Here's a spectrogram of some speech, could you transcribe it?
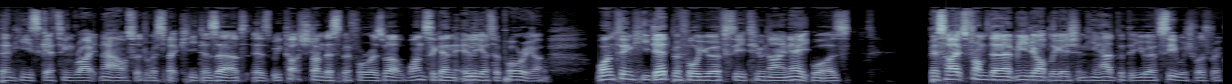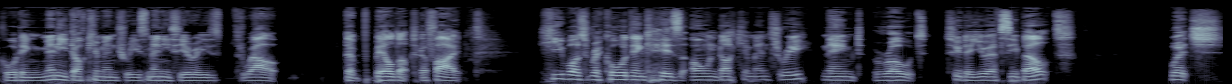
than he's getting right now, so the respect he deserves, is we touched on this before as well. Once again, Ilya Topuria. One thing he did before UFC 298 was, besides from the media obligation he had with the UFC, which was recording many documentaries, many series throughout the build up to the fight, he was recording his own documentary named Road to the UFC Belt, which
